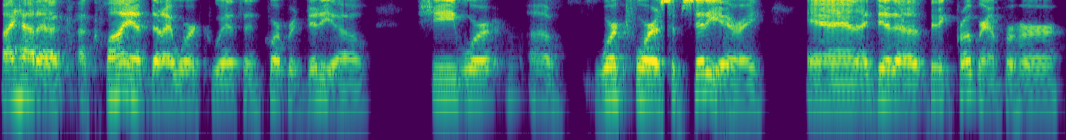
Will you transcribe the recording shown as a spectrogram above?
I had a, a client that I worked with in corporate video. She uh, worked for a subsidiary, and I did a big program for her.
